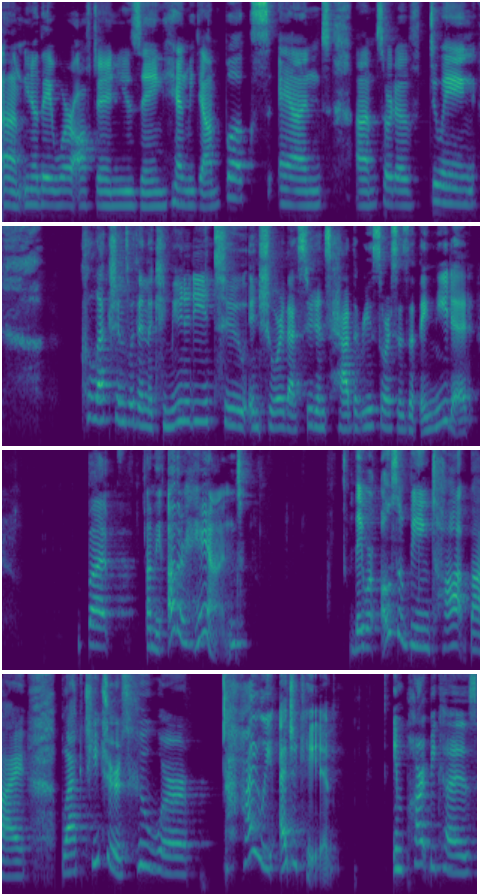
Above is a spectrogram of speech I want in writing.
um, you know, they were often using hand me down books and um, sort of doing collections within the community to ensure that students had the resources that they needed. But on the other hand, they were also being taught by Black teachers who were highly educated in part because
